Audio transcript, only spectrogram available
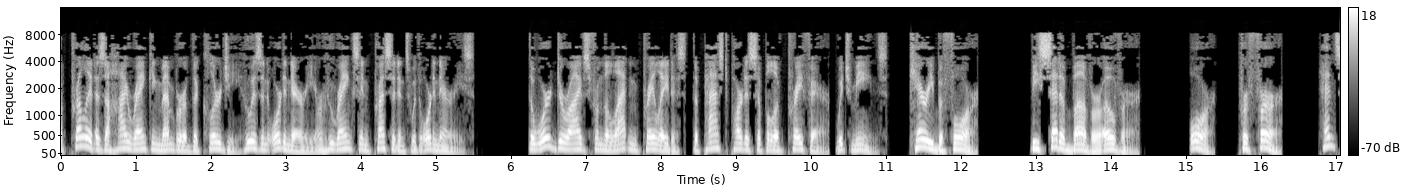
A prelate is a high-ranking member of the clergy who is an ordinary or who ranks in precedence with ordinaries. The word derives from the Latin prelatus, the past participle of praeferre, which means, carry before, be set above or over, or prefer. Hence,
